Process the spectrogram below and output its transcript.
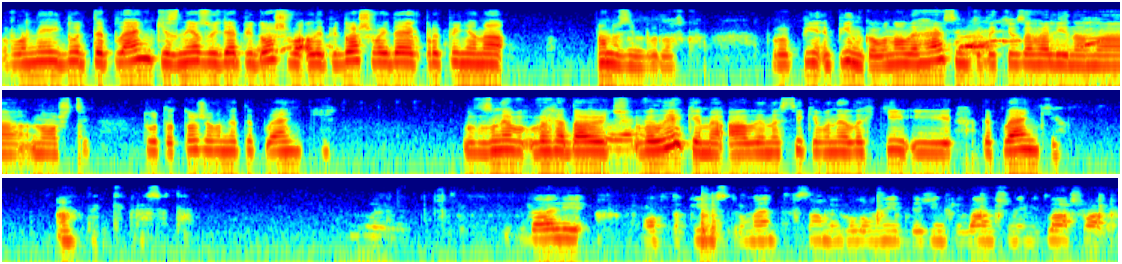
Вони йдуть тепленькі, знизу йде підошва, але підошва йде як пропіняна. Ану, знімь, будь ласка. Пропі... Пінка, воно легесенькі такі взагалі на, на ножці. Тут а теж вони тепленькі. Вони виглядають великими, але настільки вони легкі і тепленькі. А, така красота. Далі, ох, такий інструмент, самий головний для жінки, що мітла, швабра.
